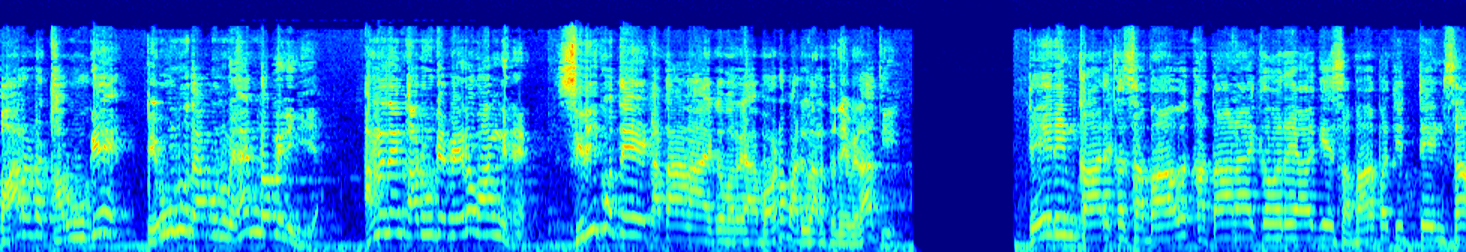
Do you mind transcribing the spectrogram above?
පාරට කරුගේ පෙවුණු දකුණු හැ නොපෙනී ගියා. අන්න දැන් කරුගේ පේන වං හැ. සිරිකොතේ කතානායකවරයා බවට පරිවර්තනය වෙලා තියෙනවා. තේරීම් කාරක සභාව කතානායකවරයාගේ සභාපතිත්වයෙන් සහ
